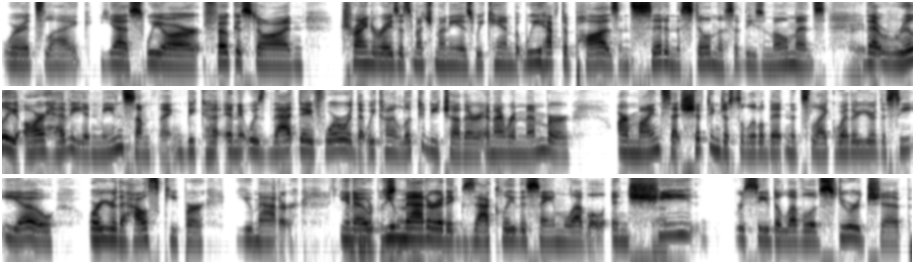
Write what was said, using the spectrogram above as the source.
where it's like, yes, we are focused on trying to raise as much money as we can, but we have to pause and sit in the stillness of these moments Right. that really are heavy and mean something because and it was that day forward that we kind of looked at each other and I remember our mindset shifting just a little bit and it's like whether you're the CEO or you're the housekeeper, you matter. You know, you 100%. matter at exactly the same level. And she received a level of stewardship,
